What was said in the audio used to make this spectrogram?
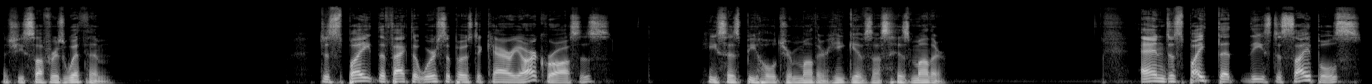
and she suffers with him. Despite the fact that we're supposed to carry our crosses, he says, Behold your mother. He gives us his mother. And despite that these disciples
